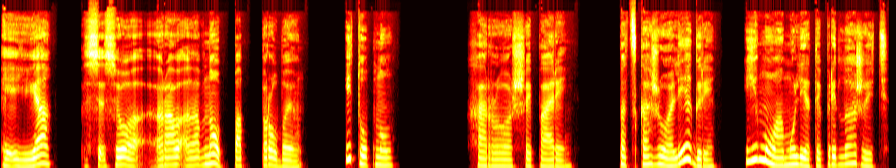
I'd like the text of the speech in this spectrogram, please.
«Я все равно попробую». И топнул. Хороший парень. Подскажу Аллегри, ему амулеты предложить.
